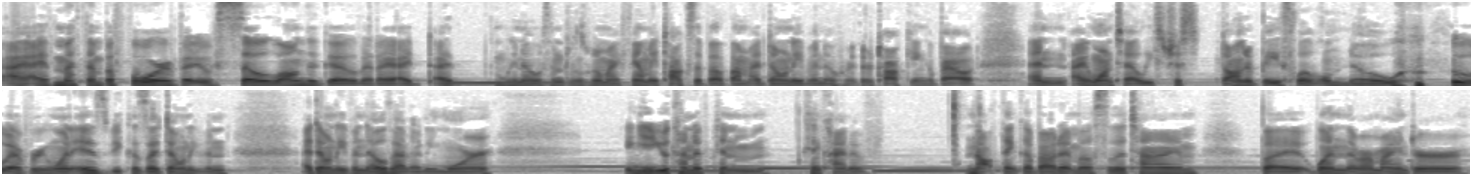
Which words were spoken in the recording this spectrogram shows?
I, have met them before, but it was so long ago that I, I, I you know sometimes when my family talks about them, I don't even know who they're talking about. And I want to at least just on a base level know who everyone is because I don't even I don't even know that anymore you, you kind of can can kind of not think about it most of the time, but when the reminder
